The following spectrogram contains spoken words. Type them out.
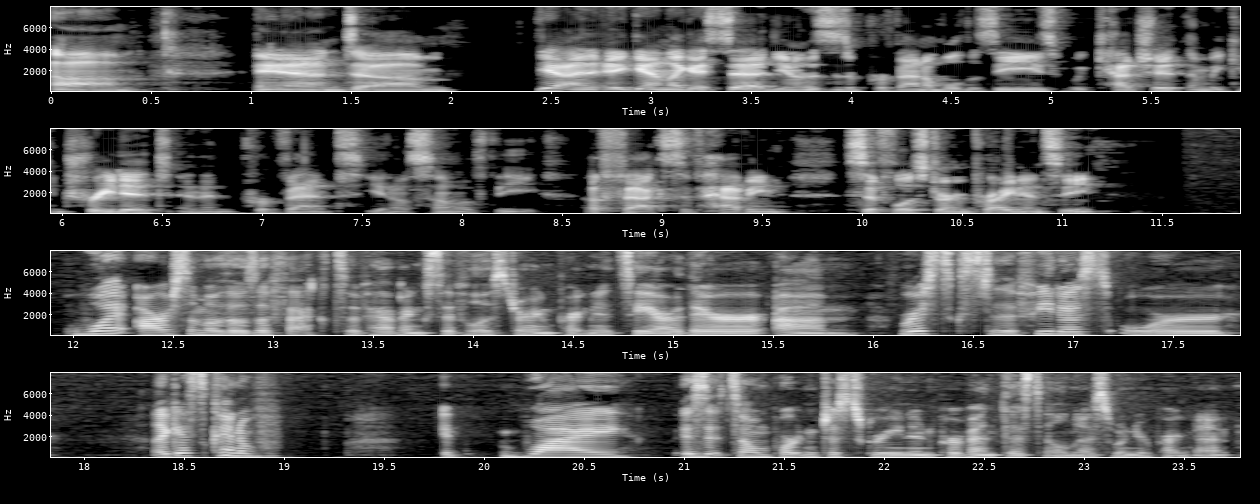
Um, and um, yeah, and again, like I said, you know, this is a preventable disease. We catch it, then we can treat it and then prevent, you know, some of the effects of having syphilis during pregnancy. What are some of those effects of having syphilis during pregnancy? Are there um, risks to the fetus, or I guess kind of it, why is it so important to screen and prevent this illness when you're pregnant?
